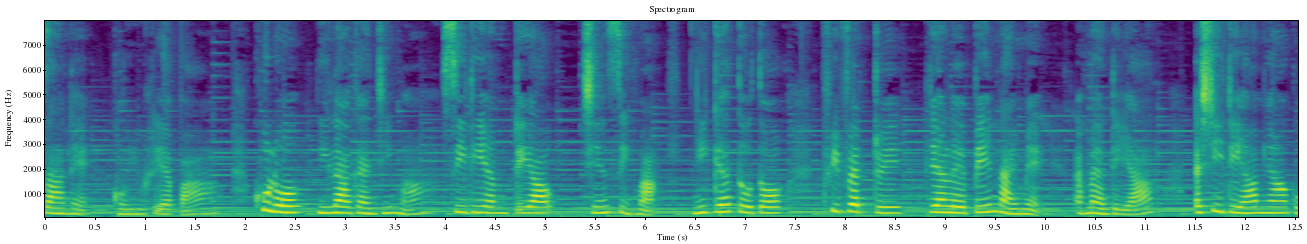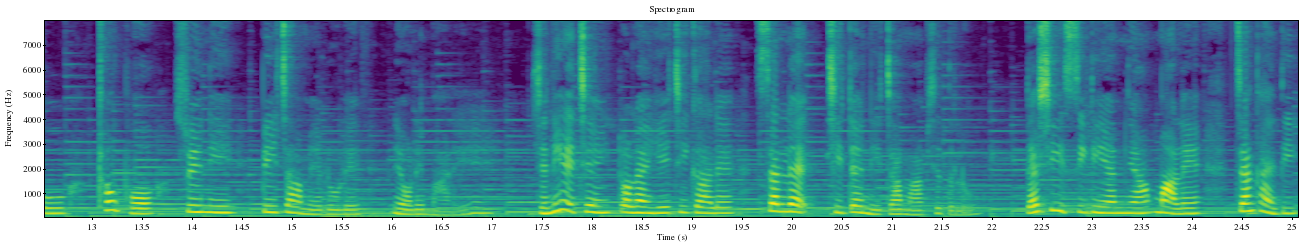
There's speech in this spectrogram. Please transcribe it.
စားနဲ့ဂုဏ်ယူလျက်ပါခုလိုညီလာခံကြီးမှာ CDM တယောက်ချင်းစီမှညီကဲ့သို့သော feedback တွေပြန်လည်ပေးနိုင်မဲ့အမှန်တရားအရှိတရားများကို ထုတ်ဖော်ဆွေးနွေးပေးကြမယ်လို့လည်းမျှော်လင့်ပါတယ်။ ယနေ့အချိန်တော်လန်ရေးကြီးကလည်းဆက်လက်ချီတက်နေကြမှာဖြစ်သလိုလက်ရှိ CDM များမှလည်းကြမ်းခိုင်သည့်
